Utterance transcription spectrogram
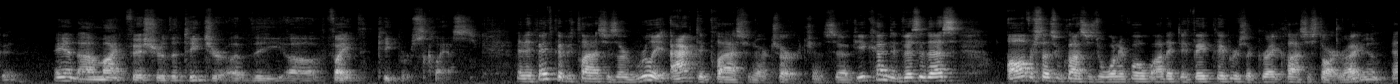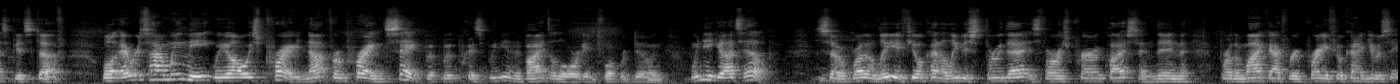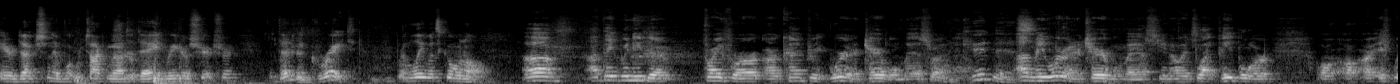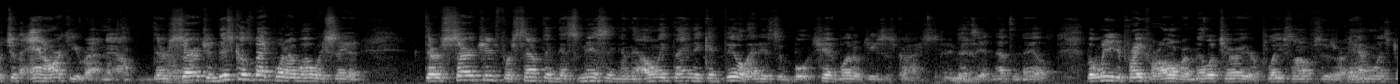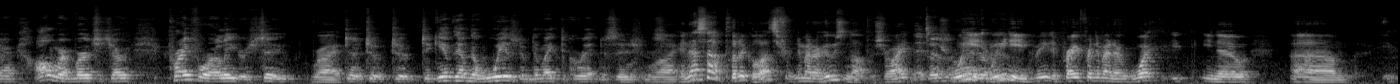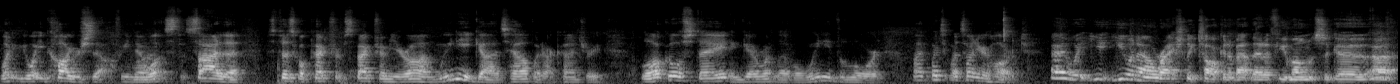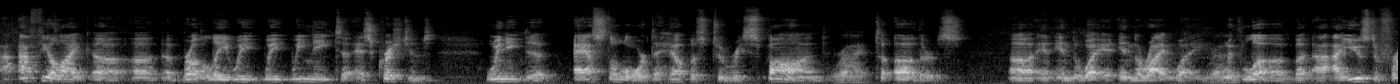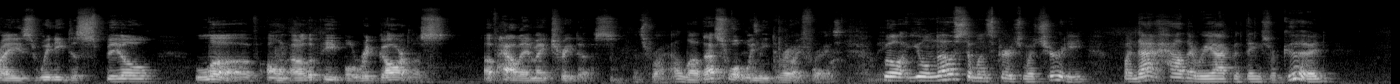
Good. And I'm Mike Fisher, the teacher of the uh, Faith Keepers class. And the Faith Keepers class is a really active class in our church. And so if you come to visit us, all of our Sunday school classes are wonderful. I think the Faith Keepers are a great class to start, right? Amen. That's good stuff. Well, every time we meet, we always pray, not for praying's sake, but, but because we need to invite the Lord into what we're doing. We need God's help. So, Brother Lee, if you'll kind of lead us through that as far as prayer requests, and then Brother Mike, after we pray, if you'll kind of give us an introduction of what we're talking about Sure. today and read our scripture, that'd be great. Brother Lee, what's going on? Uh, I think we need to pray for our, our country. We're in a terrible mess right now. Goodness. I mean, we're in a terrible mess. You know, it's like people are, are, are, are it's, it's an anarchy right now. They're Right. searching. This goes back to what I've always said. They're searching for something that's missing, and the only thing that can fill that is the shed blood of Jesus Christ. Amen. That's it, nothing else. But we need to pray for all of our military, or police officers, or Yeah. ambulance drivers, all of our emergency service. Pray for our leaders too, right. to, to, to, to give them the wisdom to make the correct decisions. Right, and that's not political. That's for no matter who's in office, right? That doesn't We matter need, we need we need to pray for no matter what you, you know, um, what you, what you call yourself. You know, Right. what side of the physical spectrum, spectrum you're on. We need God's help in our country, local, state, and government level. We need the Lord. Mike, what's what's on your heart? Hey, we, you, you and I were actually talking about that a few moments ago. Uh, I, I feel like, uh, uh, uh, Brother Lee, we, we, we need to, as Christians, we need to ask the Lord to help us to respond Right. to others uh, in, in the way in the right way Right. with love. But I, I used a phrase we need to spill love on other people regardless of how they may treat us. That's right. I love That's that. what we That's a need to pray for. phrase. Well, you'll know someone's spiritual maturity by not how they react when things are good,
